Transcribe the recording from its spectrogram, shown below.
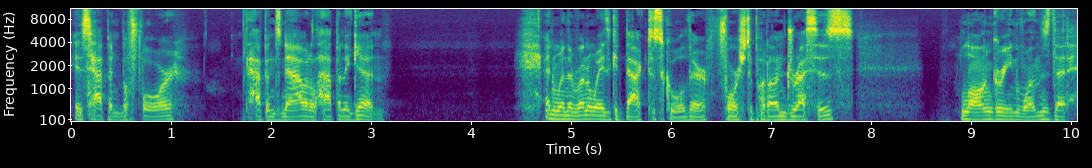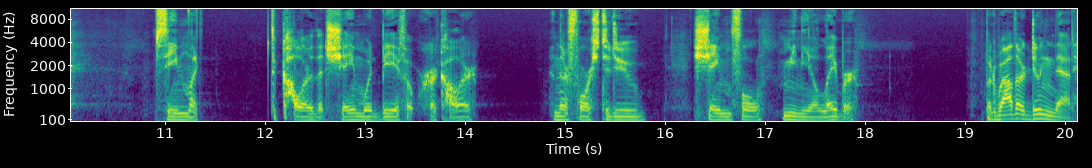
It's happened before, it happens now, it'll happen again. And when the runaways get back to school, they're forced to put on dresses, long green ones that seem like the color that shame would be if it were a color. And they're forced to do shameful menial labor. But while they're doing that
